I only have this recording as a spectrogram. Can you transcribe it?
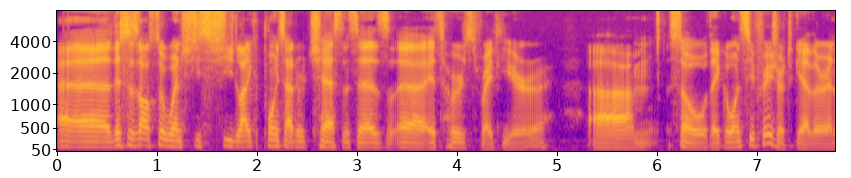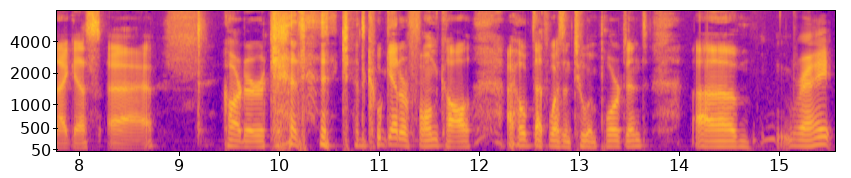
uh, this is also when she she like points at her chest and says, uh, "It hurts right here." Um, so they go and see Fraiser together, and I guess uh, Carter can can go get her phone call. I hope that wasn't too important. Um, right?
